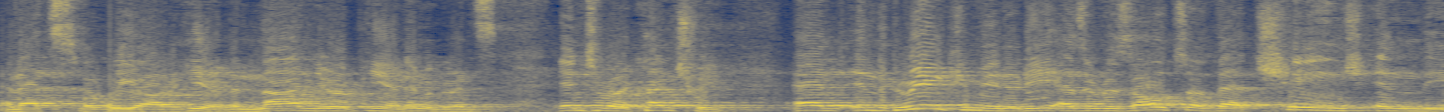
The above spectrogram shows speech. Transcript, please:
And that's what we are here, the non-European immigrants into our country. And in the Korean community, as a result of that change in the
